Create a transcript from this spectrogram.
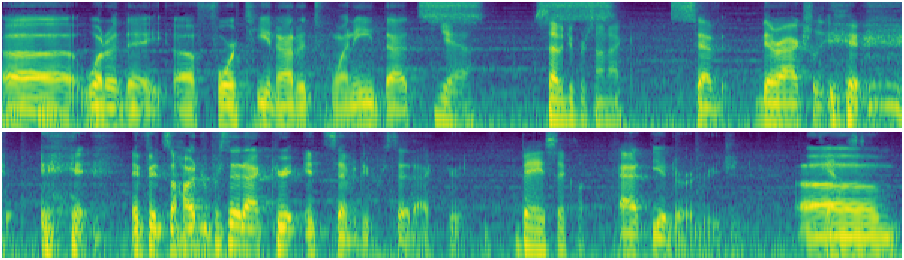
uh what are they? Uh 14 out of 20. That's Yeah, 70% accurate. Seven. They're actually if it's 100% accurate, it's 70% accurate Basically. at the Enduran region. Um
